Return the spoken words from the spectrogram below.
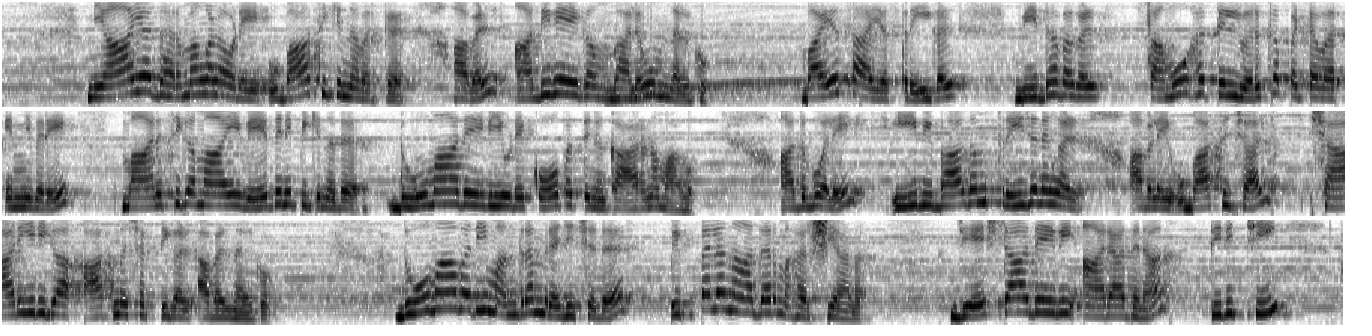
ന്യായധർമ്മങ്ങളോടെ ഉപാസിക്കുന്നവർക്ക് അവൾ അതിവേഗം ഫലവും നൽകും. വയസ്സായ സ്ത്രീകൾ വിധവകൾ സമൂഹത്തിൽ വെറുക്കപ്പെട്ടവർ എന്നിവരെ മാനസികമായി വേദനിപ്പിക്കുന്നത് ധൂമാദേവിയുടെ കോപത്തിന് കാരണമാകും. അതുപോലെ ഈ വിഭാഗം സ്ത്രീജനങ്ങൾ അവളെ ഉപാസിച്ചാൽ ശാരീരിക ആത്മശക്തികൾ അവൾ നൽകും. ധൂമാവതി മന്ത്രം രചിച്ചത് പിപ്പലനാഥർ മഹർഷിയാണ്. ജ്യേഷ്ഠാദേവി ആരാധന തിരുച്ചി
